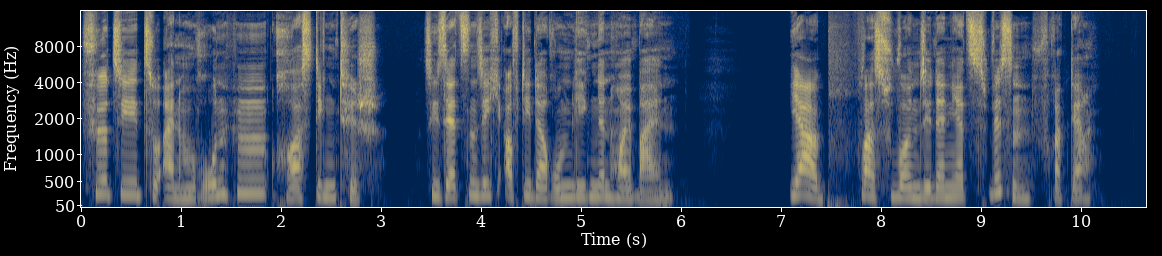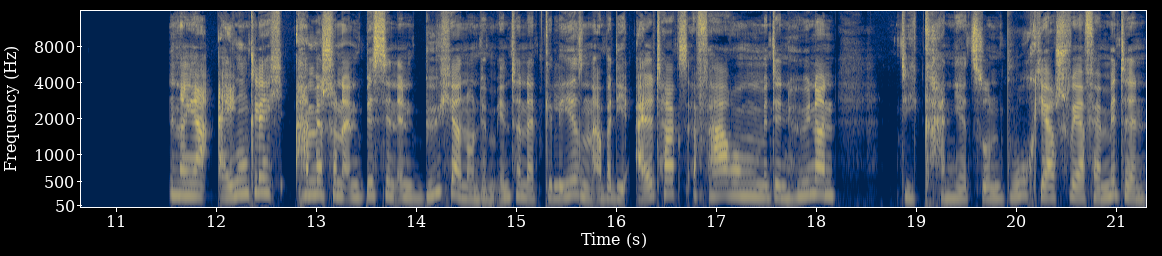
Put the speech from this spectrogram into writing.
führt sie zu einem runden, rostigen Tisch. Sie setzen sich auf die darum liegenden Heuballen. Ja, was wollen Sie denn jetzt wissen? fragt er. Naja, eigentlich haben wir schon ein bisschen in Büchern und im Internet gelesen, aber die Alltagserfahrungen mit den Hühnern, die kann jetzt so ein Buch ja schwer vermitteln.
